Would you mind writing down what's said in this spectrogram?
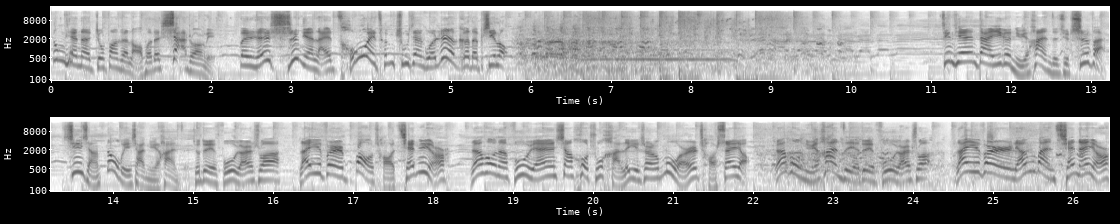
冬天呢就放在老婆的夏装里。本人十年来从未曾出现过任何的纰漏。今天带一个女汉子去吃饭，心想逗一下女汉子，就对服务员说：“来一份爆炒前女友。”然后呢，服务员向后厨喊了一声“木耳炒山药”，然后女汉子也对服务员说：“来一份凉拌前男友。”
